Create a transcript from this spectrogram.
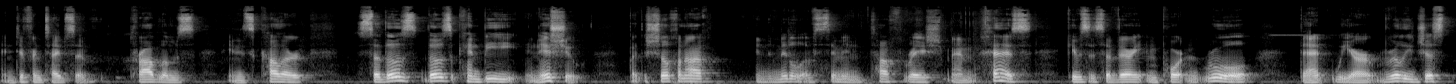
and different types of problems in its color. So those those can be an issue. But the Shulchan Aruch in the middle of Simin Taf Reish Mem Ches gives us a very important rule that we are really just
